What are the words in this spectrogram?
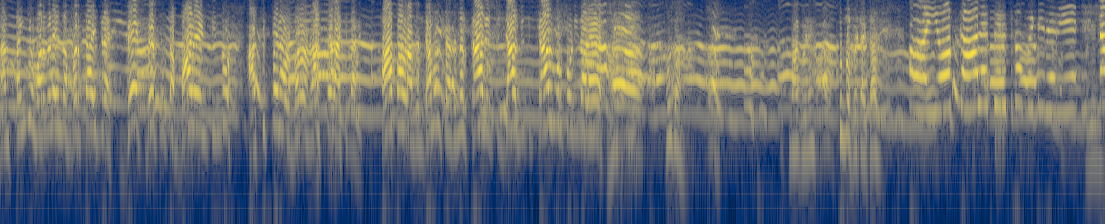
ನನ್ ತಂಗಿ ಹೊರಗಡೆಯಿಂದ ಬರ್ತಾ ಇದ್ರೆ ಬೇಕ್ ಬೇಕು ಅಂತ ಬಾಳೆಹಣ್ಣು ತಿಂದು ಆ ಸಿಪ್ಪೆನ ಅವಳು ಬರೋ ರಾಷ್ಟ್ರ ಹಾಕಿದ್ದಾನೆ. ಪಾಪ ಅವಳು ಅದನ್ನ ಗಮನಿಸಿ ಅದ್ರ ಮೇಲೆ ಕಾಲಿಟ್ಟು ಜಾರ್ ಬಿದ್ದು ಕಾಲ್ ಮುಡ್ಕೊಂಡಿದ್ದಾಳೆ ಹೌದಾ? ನಾಗವಣೆ ತುಂಬಾ ಪೆಟ್ಟಾಯ್ತಾ ಅಯ್ಯೋ ಕಾಲ ತಿರ್ಚ್ಕೊಂಡ್ಬಿಟ್ಟಿದೆ ರೀ ನಾ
